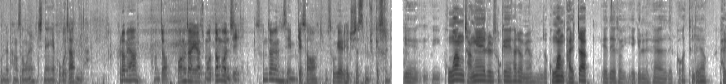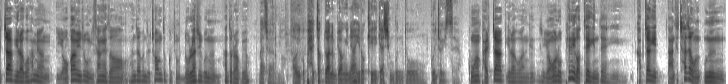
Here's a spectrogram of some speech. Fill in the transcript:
오늘 방송을 진행해 보고자 합니다. 그러면 먼저 공황장애가 좀 어떤 건지 손정현 선생님께서 좀 소개를 해주셨으면 좋겠습니다. 예, 이 공황 장애를 소개하려면 먼저 공황 발작에 대해서 얘기를 해야 될 것 같은데요. 발작이라고 하면 이 어감이 조금 이상해서 환자분들 처음 듣고 좀 놀라시고는 하더라고요. 맞아요. 뭐, 어 이거 발작도 하는 병이냐 이렇게 얘기하신 분도 본 적 있어요. 공황 발작이라고 하는 게 영어로 패닉 어택인데 이 갑자기 나한테 찾아오는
